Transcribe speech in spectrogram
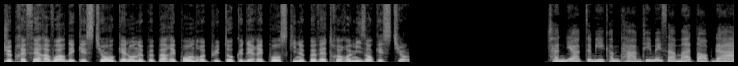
Je préfère avoir des questions auxquelles on ne peut pas répondre plutôt que des réponses qui ne peuvent être remises en question. ฉันอยากจะมีคำถามที่ไม่สามารถตอบได้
